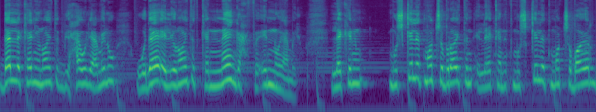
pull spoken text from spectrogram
ده اللي كان يونايتد بيحاول يعمله وده اليونايتد كان ناجح في إنه يعمله. لكن مشكلة ماتش برايتن اللي هي كانت مشكلة ماتش بايرن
